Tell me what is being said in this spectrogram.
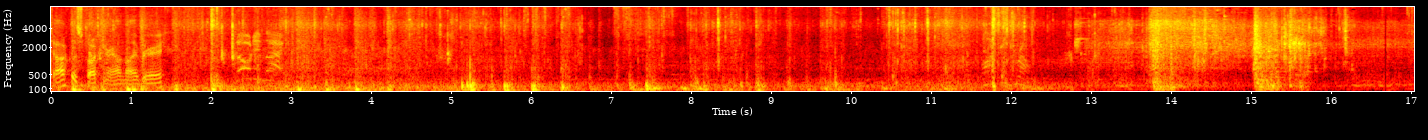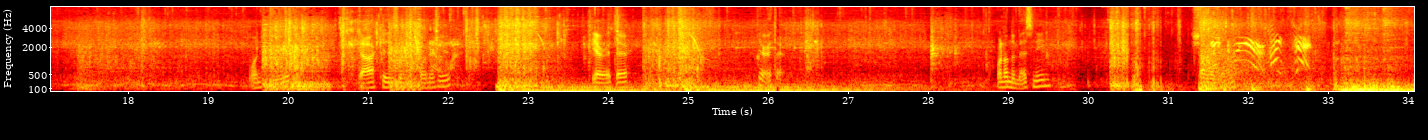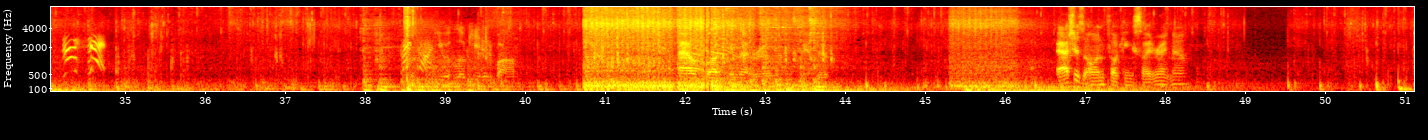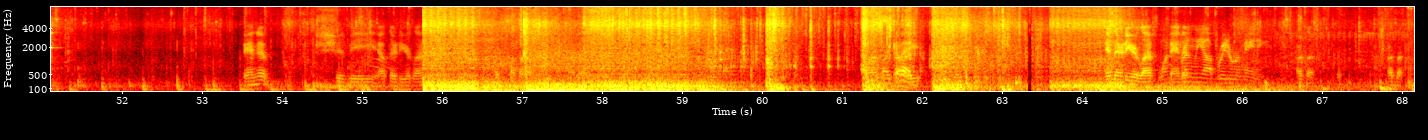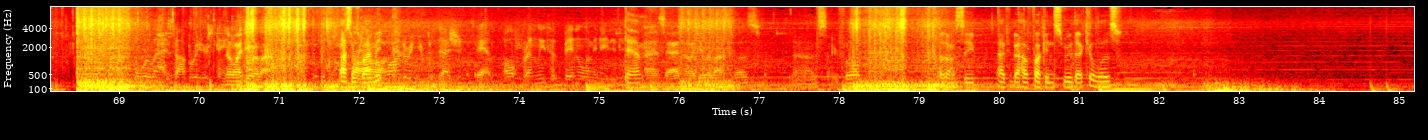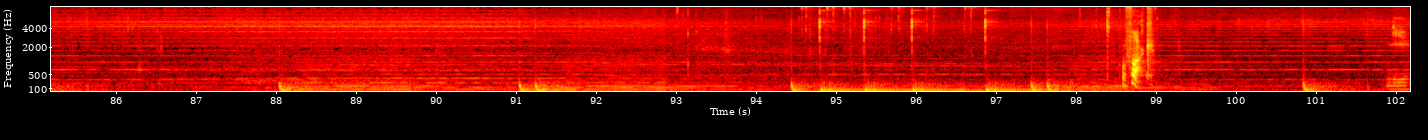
Doc was fucking around the library. One here. Doc is in the corner here. Yeah, right there. Yeah, right there. One on the mezzanine. Shot my drone. You have located a bomb. Ow, fuck, in that room. Ash is on fucking site right now. Bandit should be out there to your left. Oh, someone else. Oh my god. In there to your left, One Bandit. friendly operator remaining. Hard left. Hard left. Four last operator standing. No idea where last. Last one's oh. by No me. longer in your possession. Damn. All friendlies have been eliminated. Damn. I had no idea where last was. No, that's not your fault. I was honestly happy about how fucking smooth that kill was. fuck. Yeah.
